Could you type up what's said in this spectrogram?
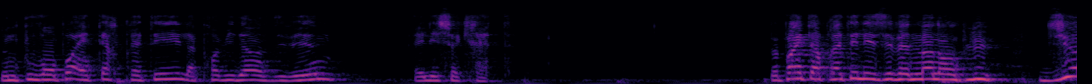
Nous ne pouvons pas interpréter la providence divine, elle est secrète. On ne peut pas interpréter les événements non plus. Dieu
